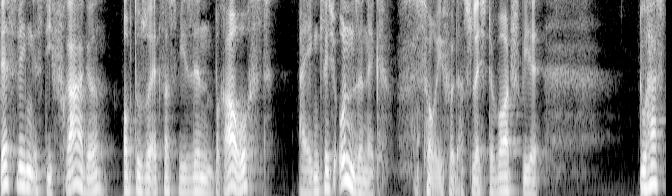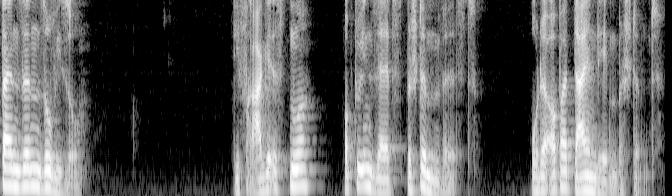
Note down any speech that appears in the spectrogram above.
Deswegen ist die Frage, ob du so etwas wie Sinn brauchst, eigentlich unsinnig. Sorry für das schlechte Wortspiel. Du hast deinen Sinn sowieso. Die Frage ist nur, ob du ihn selbst bestimmen willst oder ob er dein Leben bestimmt,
